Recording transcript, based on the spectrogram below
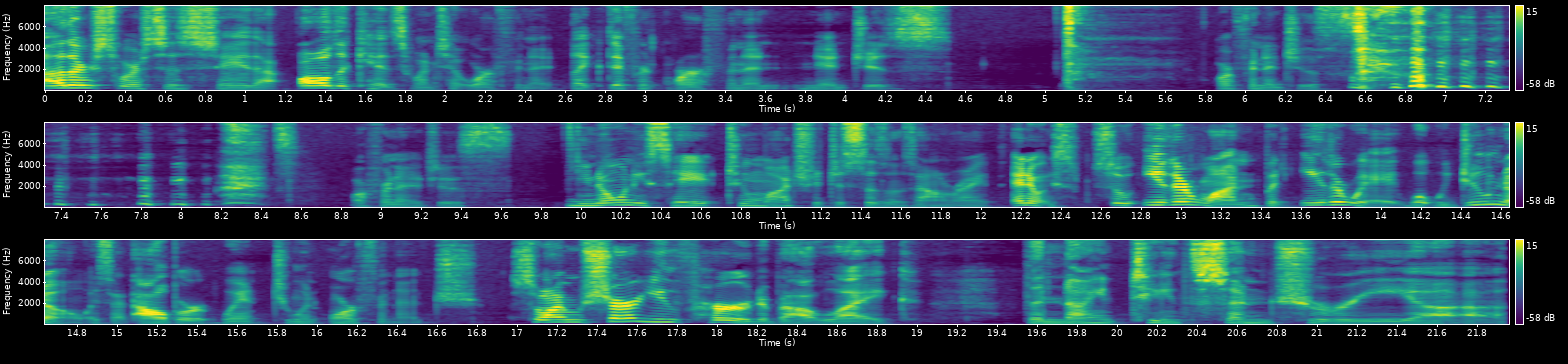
other sources say that all the kids went to orphanage, like different orphanages. orphanages. orphanages you know when you say it too much, it just doesn't sound right. Anyways, so either one, but either way, what we do know is that Albert went to an orphanage. So I'm sure you've heard about like the 19th century uh,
